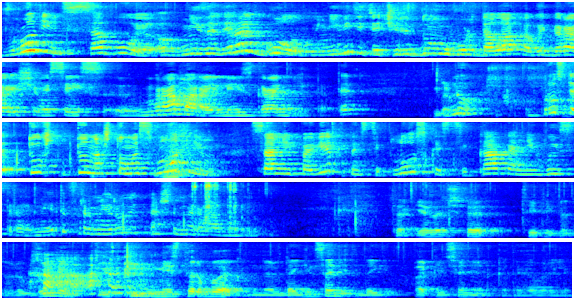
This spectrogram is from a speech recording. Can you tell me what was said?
вровень с собой, э, не задирать голову, и не видеть очередного вурдалака, выбирающегося из э, мрамора или из гранита. да? Да. Ну, просто то, что, то, на что мы смотрим, сами поверхности, плоскости, как они выстроены, это формирует наше мировоззрение. Так, я зачитаю твиты, которые были. Мистер Блэк. В Дагестане, Даг- о пенсионерах, когда говорили.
